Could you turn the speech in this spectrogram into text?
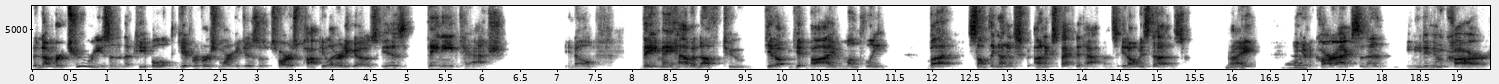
The number two reason that people get reverse mortgages as far as popularity goes is they need cash. You know, they may have enough to get up, get by monthly, but something unexpected happens. It always does, right? Yeah. You get a car accident, you need a new car.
